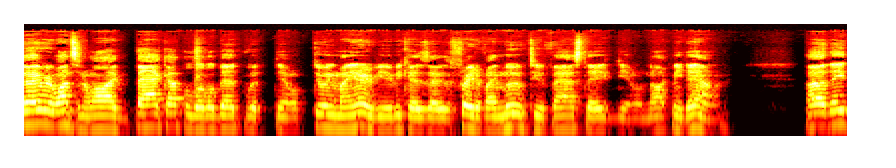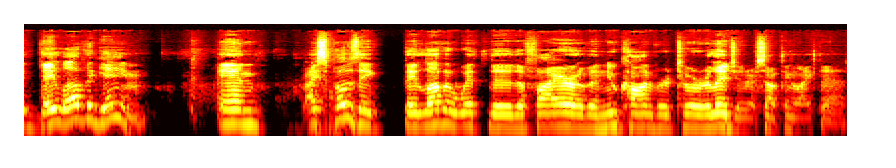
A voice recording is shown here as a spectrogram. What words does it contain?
So every once in a while, I back up a little bit with you know doing my interview because I was afraid if I moved too fast, they you know knock me down. Uh, they they love the game, and I suppose they they love it with the, the fire of a new convert to a religion or something like that.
